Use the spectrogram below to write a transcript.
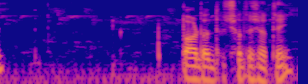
পাউডার সাথে সাথেই।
